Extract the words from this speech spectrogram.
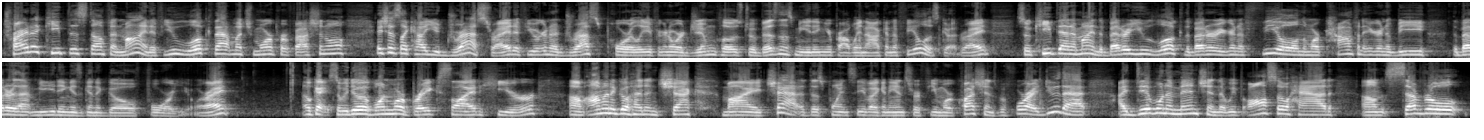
try to keep this stuff in mind. If you look that much more professional, it's just like how you dress, right? If you're going to dress poorly, if you're going to wear gym clothes to a business meeting, you're probably not going to feel as good, right? So keep that in mind. The better you look, the better you're going to feel, and the more confident you're going to be, the better that meeting is going to go for you, all right? Okay, so we do have one more break slide here. Um, I'm going to go ahead and check my chat at this point, see if I can answer a few more questions. Before I do that, I did want to mention that we've also had um, several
